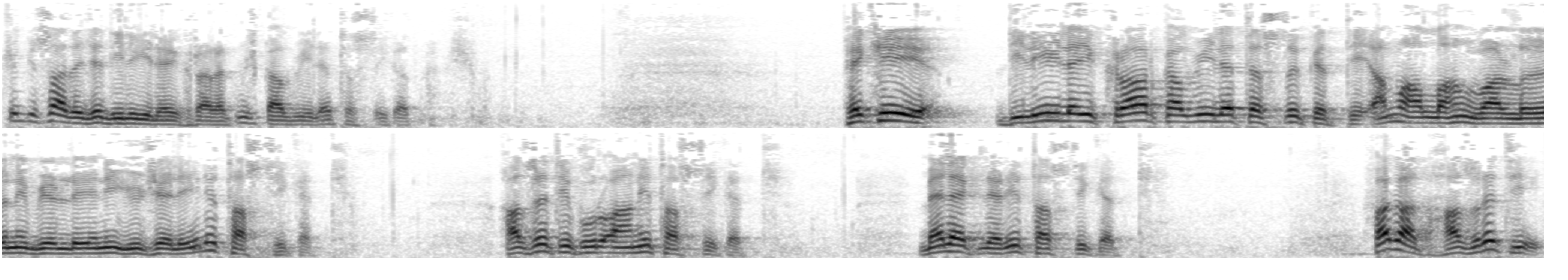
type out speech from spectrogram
Çünkü sadece diliyle ikrar etmiş, kalbiyle tasdik etmemiş. Peki diliyle ikrar, kalbiyle tasdik etti ama Allah'ın varlığını, birliğini, yüceliğini tasdik etti. Hazreti Kur'an'ı tasdik etti. Melekleri tasdik etti. Fakat Hazreti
